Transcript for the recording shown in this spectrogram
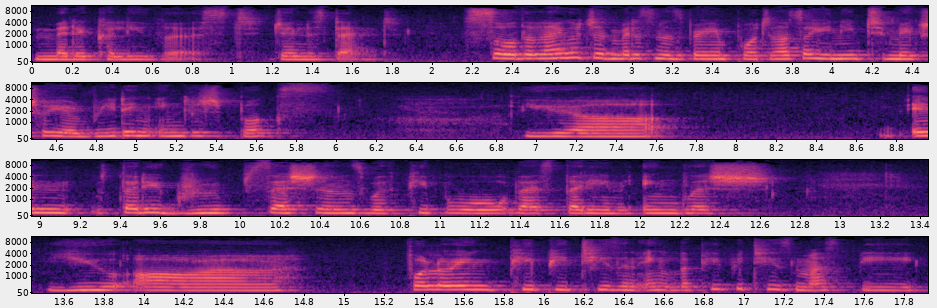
medically versed. Do you understand? So the language of medicine is very important. That's why you need to make sure you're reading English books. You're in study group sessions with people that study in English. You are following PPTs in English. The PPTs must be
